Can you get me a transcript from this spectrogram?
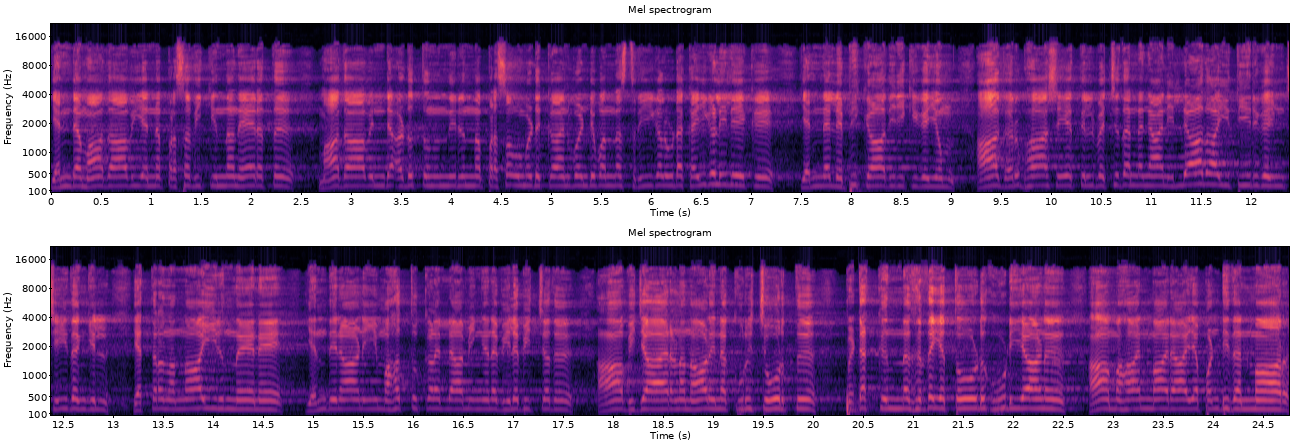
എന്റെ മാതാവ് എന്നെ പ്രസവിക്കുന്ന നേരത്ത് മാതാവിന്റെ അടുത്ത് നിന്നിരുന്ന പ്രസവമെടുക്കാൻ വേണ്ടി വന്ന സ്ത്രീകളുടെ കൈകളിലേക്ക് എന്നെ ലഭിക്കാതിരിക്കുകയും ആ ഗർഭാശയത്തിൽ വെച്ച് തന്നെ ഞാൻ ഇല്ലാതായി തീരുകയും ചെയ്തെങ്കിൽ എത്ര നന്നായിരുന്നേനെ? എന്തിനാണ് ഈ മഹത്തുക്കളെല്ലാം ഇങ്ങനെ വിലപിച്ചത്? ആ വിചാരണ നാളിനെ കുറിച്ചോർത്ത് പിടക്കുന്ന ഹൃദയത്തോടു കൂടിയാണ് ആ മഹാന്മാരായ പണ്ഡിതന്മാർ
